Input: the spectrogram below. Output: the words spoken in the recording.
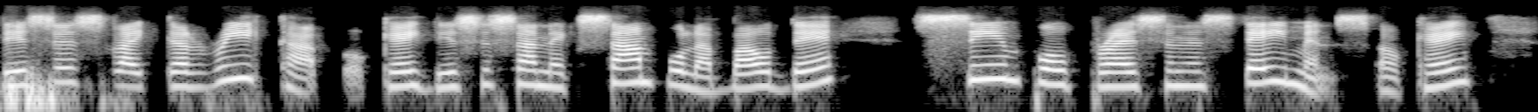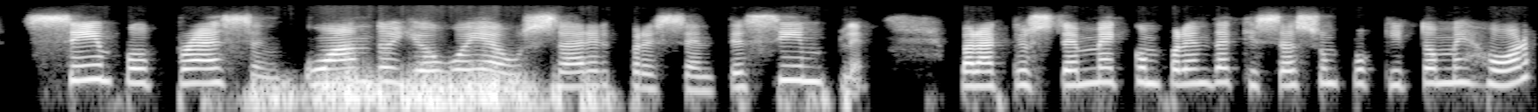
This is like a recap. Okay, this is an example about the simple present statements. Okay, simple present. ¿Cuándo yo voy a usar el presente simple? Para que usted me comprenda quizás un poquito mejor,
